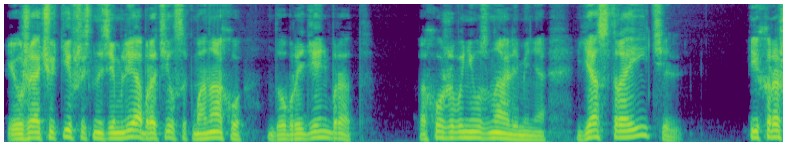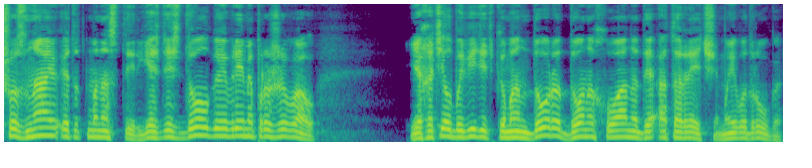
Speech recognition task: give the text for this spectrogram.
и уже очутившись на земле, обратился к монаху. «Добрый день, брат. Похоже, вы не узнали меня. Я строитель и хорошо знаю этот монастырь. Я здесь долгое время проживал. Я хотел бы видеть командора Дона Хуана де Атаречи, моего друга».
